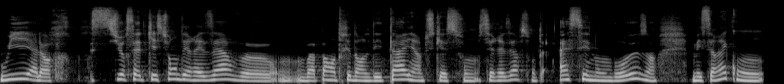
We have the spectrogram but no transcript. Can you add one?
Oui, alors sur cette question des réserves, euh, on, ne va pas entrer dans le détail hein, puisqu'elles sont, ces réserves sont assez nombreuses, mais c'est vrai qu'on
